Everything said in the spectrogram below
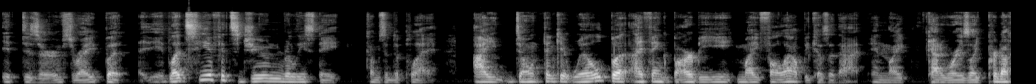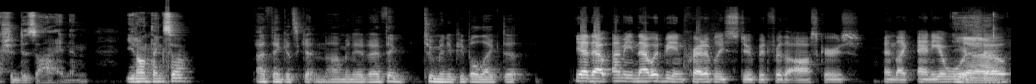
it deserves, right? But it- let's see if its June release date comes into play. I don't think it will, but I think Barbie might fall out because of that in like categories like production design. And you don't think so? I think it's getting nominated. I think too many people liked it. yeah, that I mean that would be incredibly stupid for the Oscars and like any award Yeah, show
